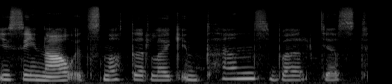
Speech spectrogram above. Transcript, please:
You see now it's not that like intense but just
